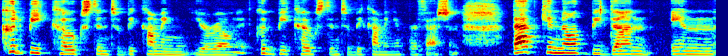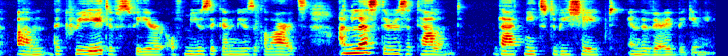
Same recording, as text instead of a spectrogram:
could be coaxed into becoming your own. It could be coaxed into becoming a profession. That cannot be done in um, the creative sphere of music and musical arts unless there is a talent that needs to be shaped in the very beginning.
